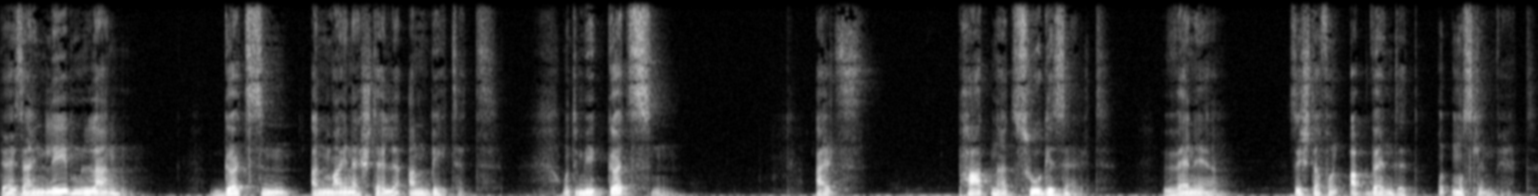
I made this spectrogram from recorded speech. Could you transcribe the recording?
der sein Leben lang Götzen an meiner Stelle anbetet und mir Götzen als Partner zugesellt, wenn er sich davon abwendet und Muslim wird.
